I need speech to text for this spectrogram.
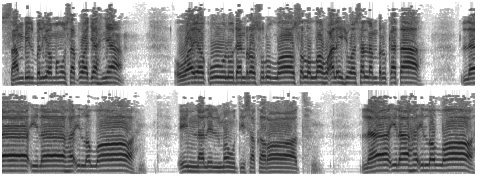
sambil beliau mengusap wajahnya wa yaqulu dan Rasulullah sallallahu alaihi wasallam berkata la ilaha illallah inna lil mauti sakarat. La ilaha illallah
